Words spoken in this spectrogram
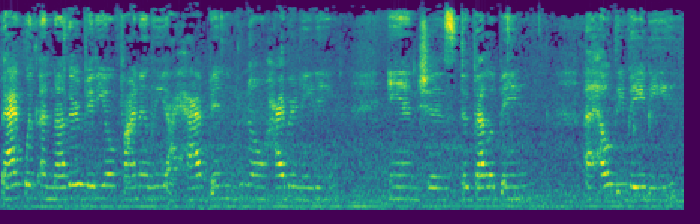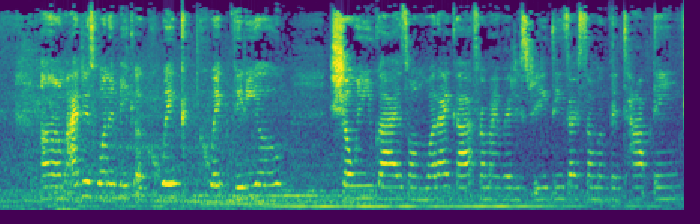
Back with another video finally. I have been, you know, hibernating and just developing a healthy baby. Um, I just want to make a quick, quick video showing you guys on what I got from my registry. These are some of the top things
